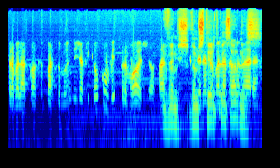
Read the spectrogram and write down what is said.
trabalhar de qualquer parte do mundo e já fica o convite para vós. Seja, vamos vamos ter de pensar nisso.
